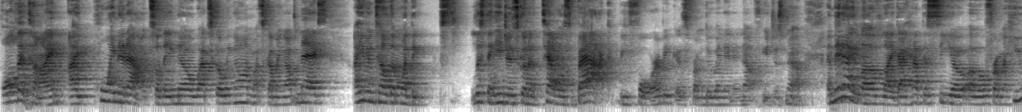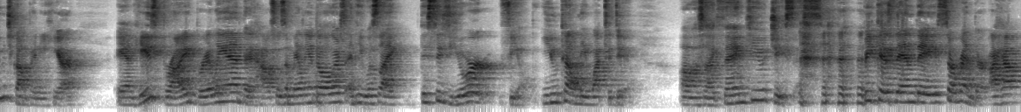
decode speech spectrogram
all the time, I point it out so they know what's going on, what's coming up next. I even tell them what the listing agent's going to tell us back before because from doing it enough, you just know. And then I love, like, I had the COO from a huge company here, and he's bright, brilliant. The house was a million dollars, and he was like, This is your field. You tell me what to do. I was like, thank you, Jesus. because then they surrender. I have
